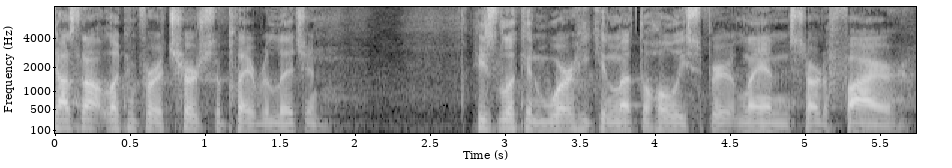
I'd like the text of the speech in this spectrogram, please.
God's not looking for a church to play religion. He's looking where he can let the Holy Spirit land and start a fire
